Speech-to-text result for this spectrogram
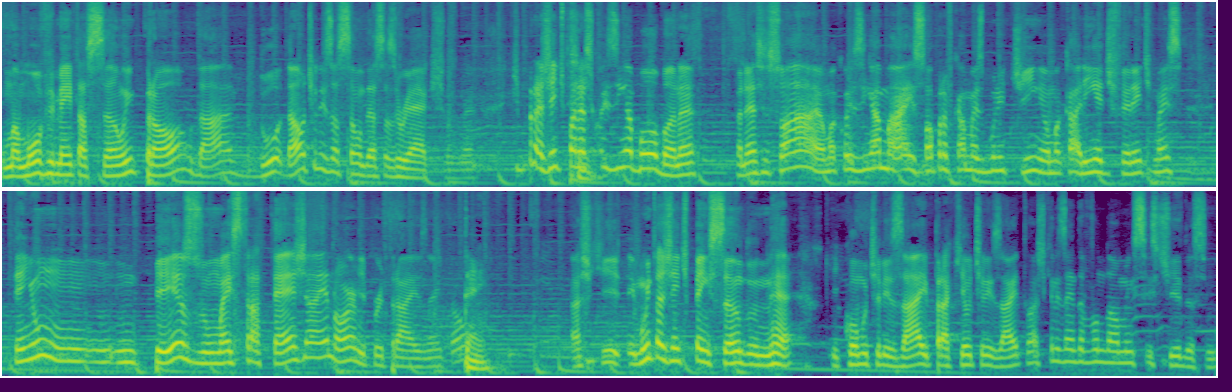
uma movimentação em prol da, do, da utilização dessas reactions, né? Que pra gente parece Sim. coisinha boba, né? Parece só, ah, é uma coisinha a mais, só para ficar mais bonitinha, uma carinha diferente, mas tem um, um, um, peso, uma estratégia enorme por trás, né? Então, tem. acho que tem muita gente pensando, né, em como utilizar e para que utilizar, então acho que eles ainda vão dar uma insistida, assim.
